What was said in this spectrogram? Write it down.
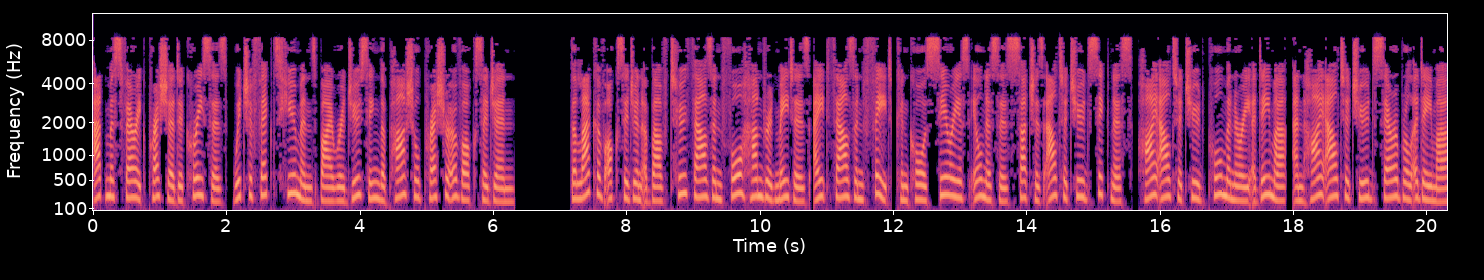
atmospheric pressure decreases, which affects humans by reducing the partial pressure of oxygen. The lack of oxygen above 2,400 meters (8,000 feet) can cause serious illnesses such as altitude sickness, high-altitude pulmonary edema, and high-altitude cerebral edema.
